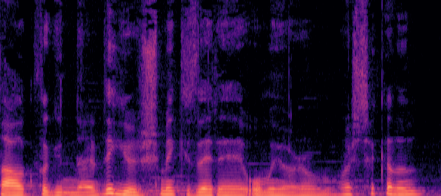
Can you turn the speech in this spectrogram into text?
sağlıklı günlerde görüşmek üzere umuyorum. Hoşçakalın.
